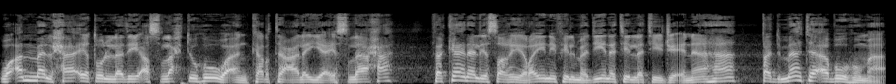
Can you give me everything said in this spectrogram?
وأما الحائط الذي أصلحته وأنكرت علي إصلاحه فكان لصغيرين في المدينة التي جئناها قد مات أبوهما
